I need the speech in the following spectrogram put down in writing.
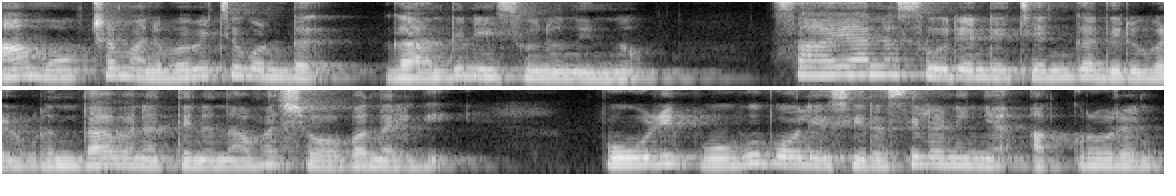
ആ മോക്ഷം അനുഭവിച്ചുകൊണ്ട് ഗാന്ധിനീസുനു നിന്നു. സായാഹ്ന സൂര്യന്റെ ചെങ്കതിരുകൾ വൃന്ദാവനത്തിന് നവശോഭ നൽകി. പൂഴി പൂവ് പോലെ ശിരസിലണിഞ്ഞ അക്രൂരൻ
